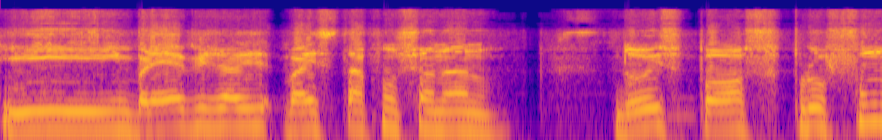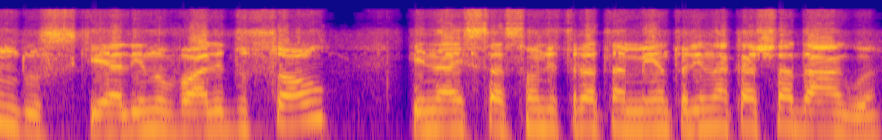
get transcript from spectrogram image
e em breve já vai estar funcionando dois poços profundos, que é ali no Vale do Sol e na estação de tratamento ali na caixa d'água.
